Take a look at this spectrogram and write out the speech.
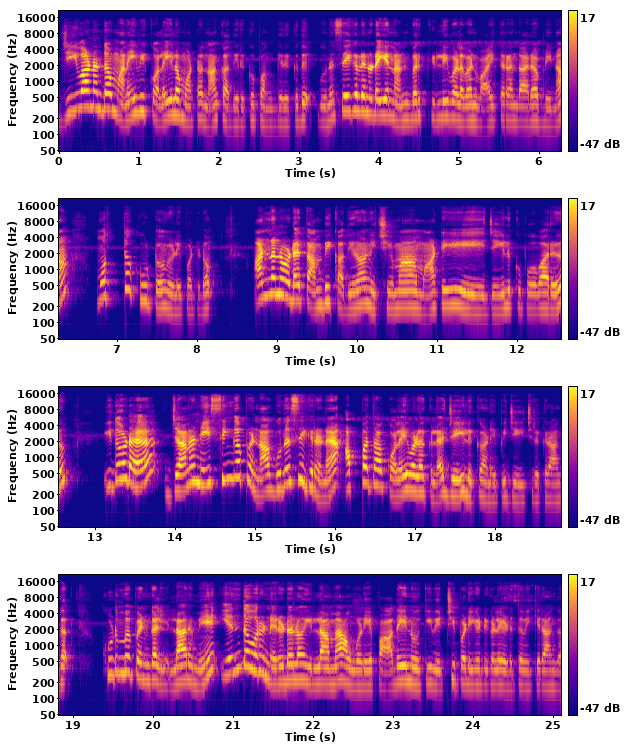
ஜீவானந்தம் மனைவி கொலையில் மட்டும்தான் கதிருக்கு பங்கு இருக்குது. குணசேகரனுடைய நண்பர் கிள்ளிவளவன் வாய் திறந்தார் அப்படின்னா மொத்த கூட்டம் வெளிப்பட்டுடும். அண்ணனோட தம்பி கதிரா நிச்சயமாக மாட்டி ஜெயிலுக்கு போவார். இதோட ஜனனி சிங்கப்பெண்ணா குணசேகரனை அப்பதா கொலை வழக்கில் ஜெயிலுக்கு அனுப்பி ஜெயிச்சிருக்கிறாங்க. குடும்ப பெண்கள் எல்லாருமே எந்த ஒரு நெருடலும் இல்லாமல் அவங்களுடைய பாதையை நோக்கி வெற்றி படிக்கட்டுகளை எடுத்து வைக்கிறாங்க.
